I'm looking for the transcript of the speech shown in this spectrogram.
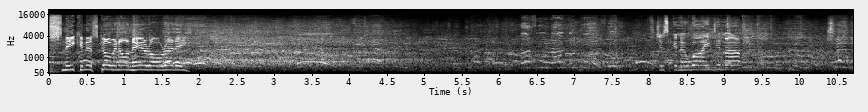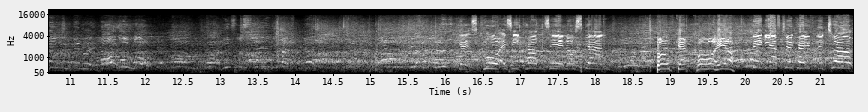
Sneakiness going on here already. Just going to wind him up. Gets caught as he comes in, Ozcan. Both get caught here. Big left hook over the top.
